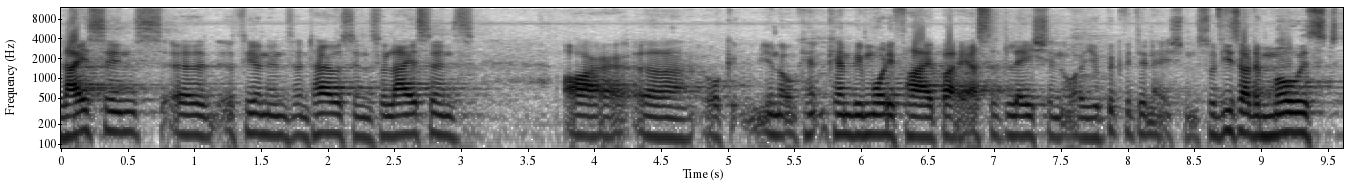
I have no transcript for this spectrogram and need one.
lysines, uh, and tyrosines. So lysines are, uh, or, you know, can, can, be modified by acetylation or ubiquitination. So these are the most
